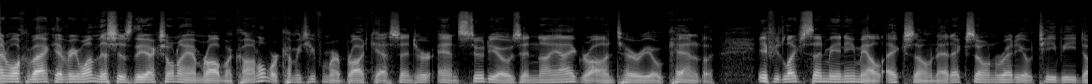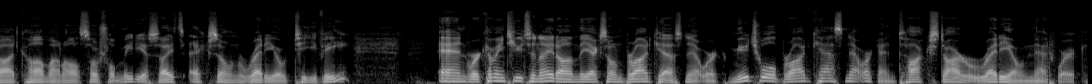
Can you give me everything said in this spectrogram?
And welcome back, everyone. This is the Zone. I am Rob McConnell. We're coming to you from our broadcast center and studios in Niagara, Ontario, Canada. If you'd like to send me an email, xzone at xzoneradiotv.com on all social media sites, Xzone Radio TV. And we're coming to you tonight on the Zone Broadcast Network, Mutual Broadcast Network, and Talkstar Radio Network.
